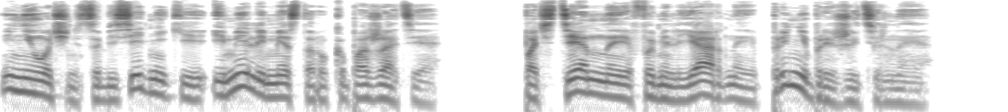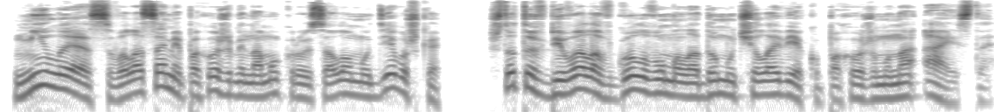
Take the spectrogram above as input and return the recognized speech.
и не очень собеседники, имели место рукопожатия. Почтенные, фамильярные, пренебрежительные. Милая, с волосами, похожими на мокрую солому девушка, что-то вбивала в голову молодому человеку, похожему на аиста.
